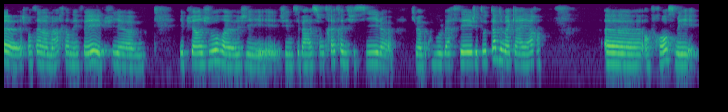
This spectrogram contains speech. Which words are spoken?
euh, Je pensais à ma marque, en effet. Et puis, euh, et puis un jour, j'ai une séparation très très difficile qui m'a beaucoup bouleversée. J'étais au top de ma carrière. en France, mais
